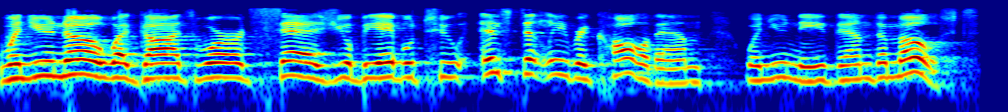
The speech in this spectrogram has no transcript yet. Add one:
When you know what God's Word says, you'll be able to instantly recall them when you need them the most.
